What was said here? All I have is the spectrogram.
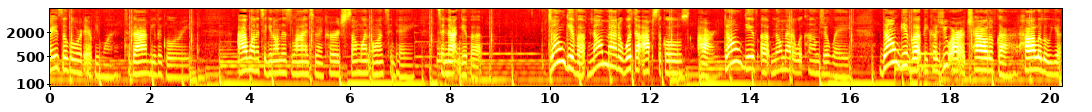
Praise the Lord, everyone. To God be the glory. I wanted to get on this line to encourage someone on today to not give up. Don't give up no matter what the obstacles are. Don't give up no matter what comes your way. Don't give up because you are a child of God. Hallelujah.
